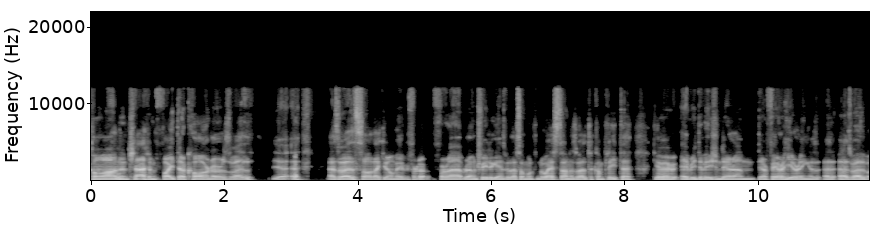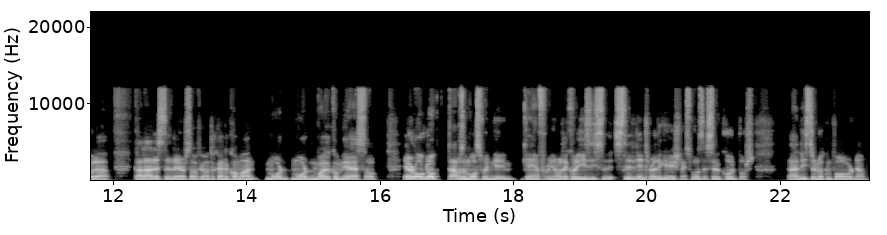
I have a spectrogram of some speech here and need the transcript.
come on and chat and fight their corner as well. Yeah, as well. So like you know maybe for for uh, round three of the games we'll have someone from the West on as well to complete the give every, division their um their fair hearing as as, as well. But uh that ad is still there. So if you want to kind of come on, more more than welcome. Yeah. So Éire Óg, look, that was a must win game game for me. You know they could easily sl- slid into relegation. I suppose they still could, but at least they're looking forward now.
